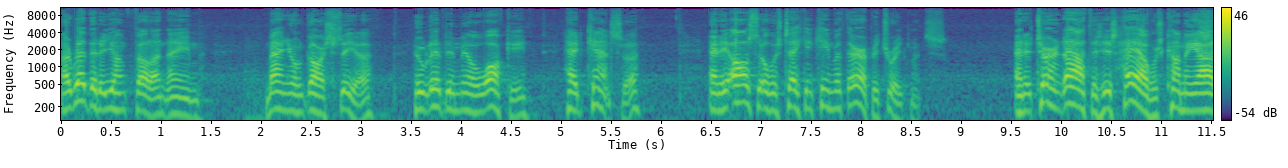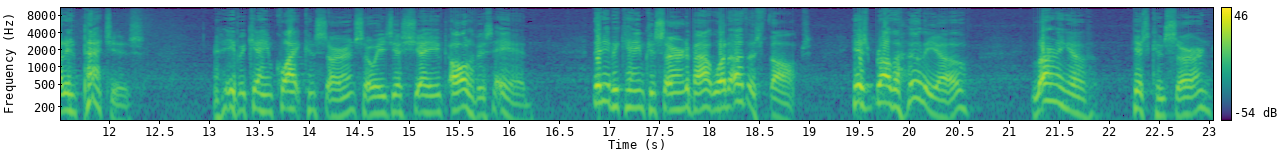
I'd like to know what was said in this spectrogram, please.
I read that a young fellow named Manuel Garcia, who lived in Milwaukee, had cancer, and he also was taking chemotherapy treatments. And it turned out that his hair was coming out in patches. And he became quite concerned, so he just shaved all of his head. Then he became concerned about what others thought. His brother Julio, learning of his concern,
